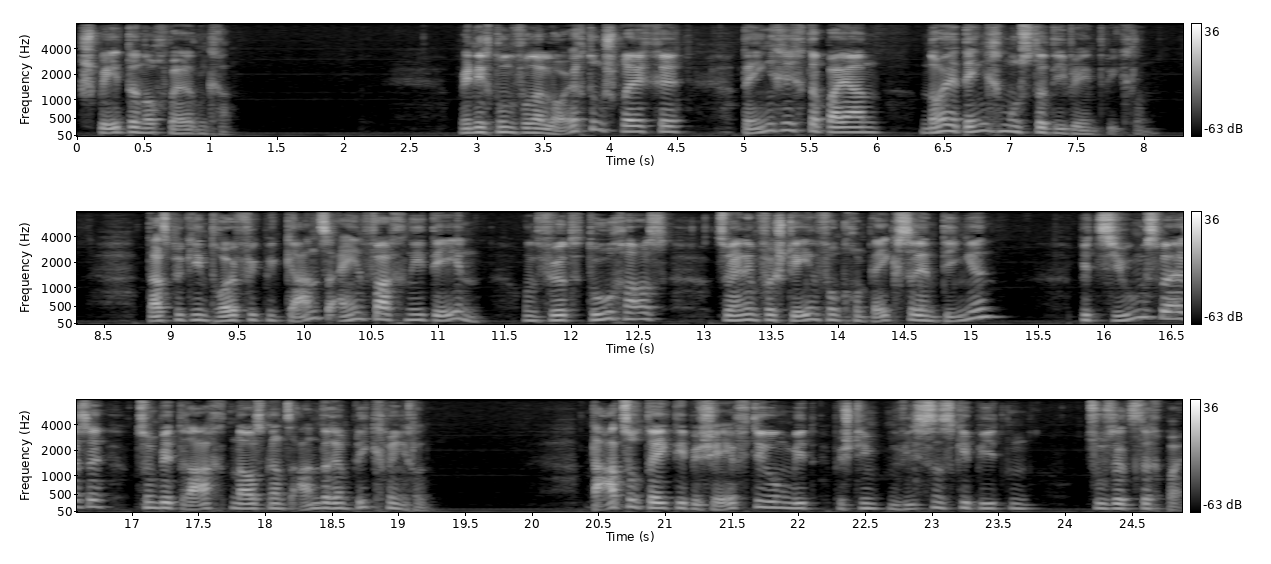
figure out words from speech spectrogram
später noch werden kann. Wenn ich nun von Erleuchtung spreche, denke ich dabei an neue Denkmuster, die wir entwickeln. Das beginnt häufig mit ganz einfachen Ideen und führt durchaus zu einem Verstehen von komplexeren Dingen beziehungsweise zum Betrachten aus ganz anderen Blickwinkeln. Dazu trägt die Beschäftigung mit bestimmten Wissensgebieten zusätzlich bei.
